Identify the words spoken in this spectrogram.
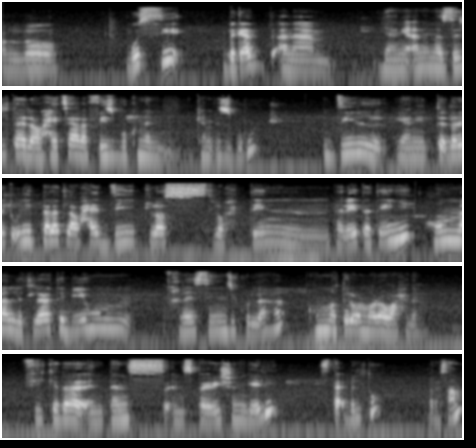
الله. بصي بجد أنا يعني أنا نزلت لوحاتي على فيسبوك من كام أسبوع. دي يعني تقدري تقولي الثلاث لوحات دي بلس لوحتين ثلاثة تاني هما اللي طلعت بيهم خلال السنين دي كلها. هما طلعوا مرة واحدة. في كده intense inspiration جالي. استقبلته رسمت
